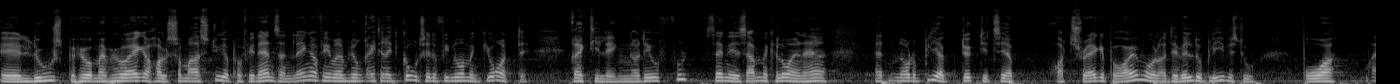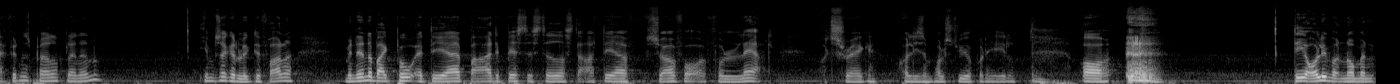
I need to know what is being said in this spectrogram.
øh, loose behøver man. behøver ikke at holde så meget styr på finanserne længere, fordi man bliver rigtig, rigtig god til det, fordi nu har man gjort det rigtig længe. Og det er jo fuldstændig det samme med kalorierne her, at når du bliver dygtig til at, at tracke på øjemål, og det vil du blive, hvis du bruger MyFitnessPal blandt andet, jamen så kan du lægge det fra dig. Men det ændrer bare ikke på, at det er bare det bedste sted at starte. Det er at sørge for at få lært at tracke og ligesom holde styr på det hele. Mm. Og det er Oliver, når man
